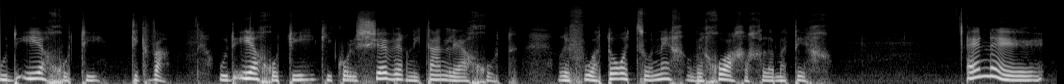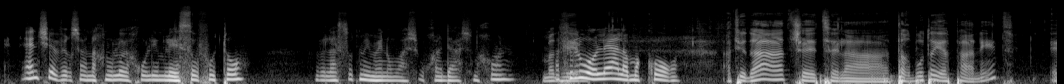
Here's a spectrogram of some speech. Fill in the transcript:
ודעי אחותי, תקווה, ודעי אחותי, כי כל שבר ניתן לאחות, רפואתו רצונך וכוח החלמתך. אין, אה, אין שבר שאנחנו לא יכולים לאסוף אותו ולעשות ממנו משהו חדש, נכון? מדהים. אפילו עולה על המקור. את יודעת שאצל התרבות היפנית, אה,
